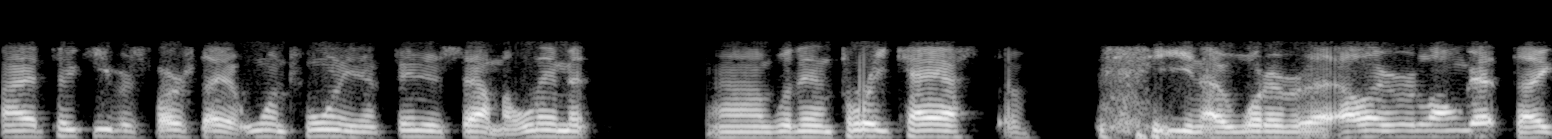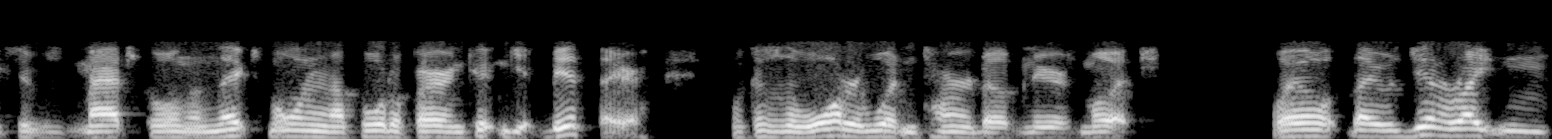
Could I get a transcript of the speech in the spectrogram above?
I had two keepers first day at 120 and finished out my limit uh, within three casts of, you know, whatever that, however long that takes. It was magical. And the next morning I pulled up there and couldn't get bit there because the water wasn't turned up near as much. Well, they was generating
